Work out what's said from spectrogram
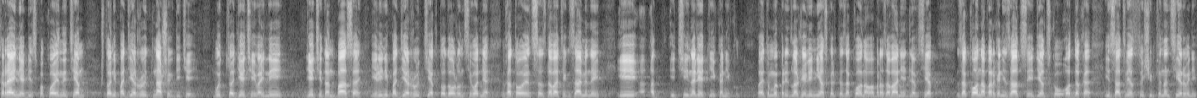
крайне обеспокоены тем, что они поддерживают наших детей, будь то дети войны, дети Донбасса, или не поддерживают тех, кто должен сегодня готовиться, сдавать экзамены и а, идти на летние каникулы. Поэтому мы предложили несколько законов образования для всех – закон об организации детского отдыха и соответствующем финансировании.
